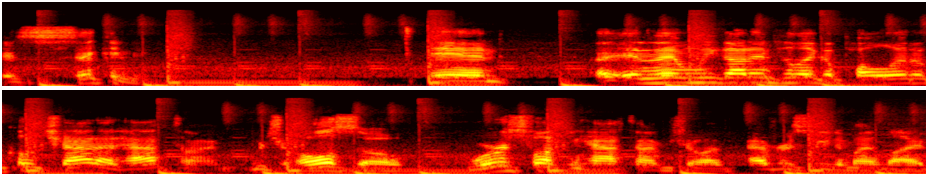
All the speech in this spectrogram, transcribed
It's sickening. And and then we got into like a political chat at halftime, which also worst fucking halftime show I've ever seen in my life.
